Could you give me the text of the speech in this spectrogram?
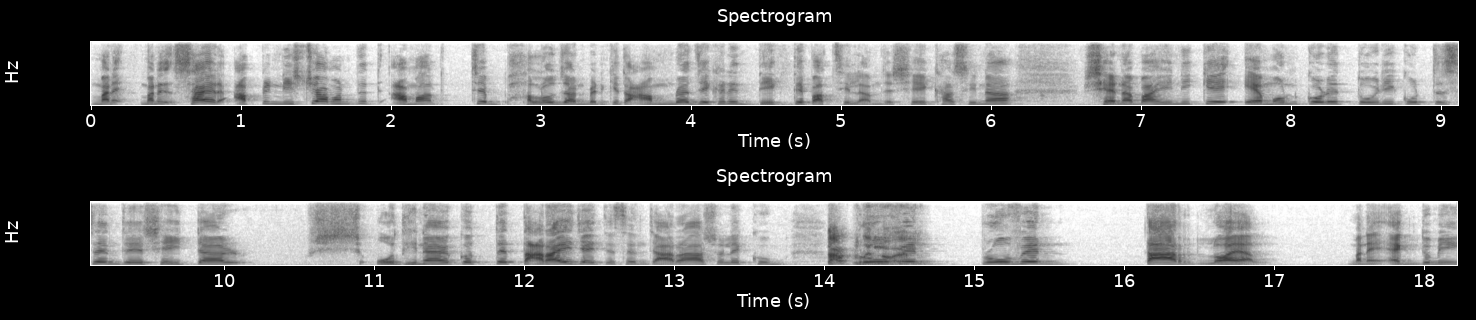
মানে মানে স্যার আপনি নিশ্চয়ই আমাদের আমার চেয়ে ভালো জানবেন কিন্তু আমরা যেখানে দেখতে পাচ্ছিলাম যে শেখ হাসিনা সেনাবাহিনীকে এমন করে তৈরি করতেছেন যে সেইটার অধিনায়কত্বে তারাই যাইতেছেন যারা আসলে খুব। প্রোভেন প্রোভেন তার লয়াল মানে একদমই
